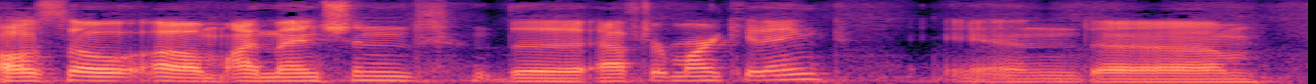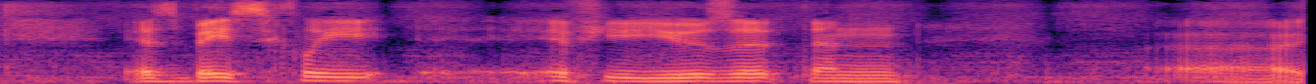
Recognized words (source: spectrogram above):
Also, um, I mentioned the aftermarket ink, and um, it's basically if you use it, then uh,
